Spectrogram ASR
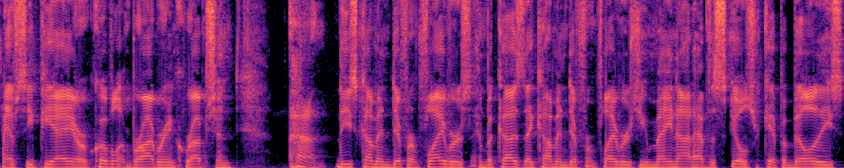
FCPA or equivalent bribery and corruption, these come in different flavors, and because they come in different flavors, you may not have the skills or capabilities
